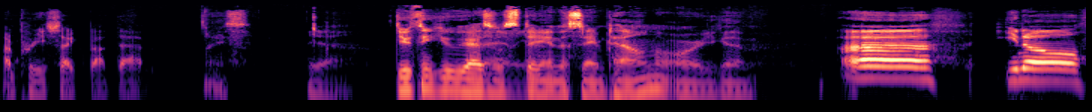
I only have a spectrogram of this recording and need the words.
I'm pretty psyched about that. Nice. yeah. Do you think you guys will stay in the same town, or are you gonna? Uh, you know,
